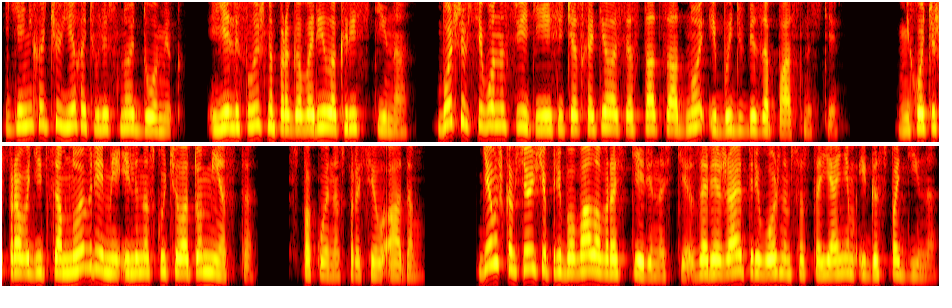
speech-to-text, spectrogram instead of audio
«Я не хочу ехать в лесной домик», – еле слышно проговорила Кристина. Больше всего на свете ей сейчас хотелось остаться одной и быть в безопасности. «Не хочешь проводить со мной время или наскучило то место?» – спокойно спросил Адам. Девушка все еще пребывала в растерянности, заряжая тревожным состоянием и господина.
